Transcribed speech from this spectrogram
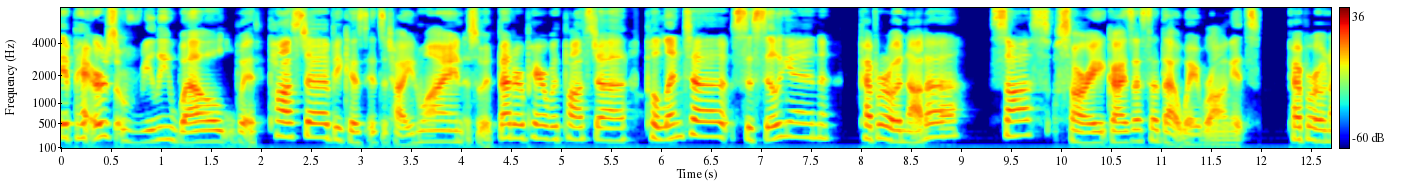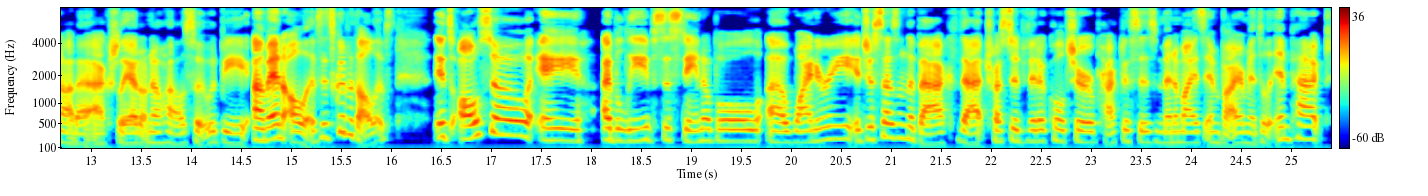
it pairs really well with pasta because it's Italian wine, so it better pair with pasta. Polenta, Sicilian, peperonata, sauce. Sorry, guys, I said that way wrong. It's pepperonata, actually. I don't know how else it would be. Um, and olives. It's good with olives. It's also a, I believe, sustainable uh, winery. It just says in the back that trusted viticulture practices minimize environmental impact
